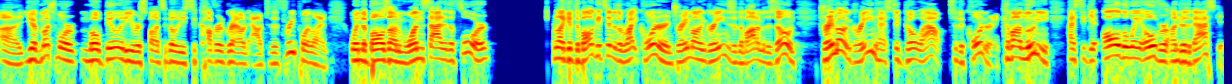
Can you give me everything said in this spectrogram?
uh, you have much more mobility responsibilities to cover ground out to the three-point line. When the ball's on one side of the floor, like if the ball gets into the right corner and Draymond Green's in the bottom of the zone, Draymond Green has to go out to the corner and Kevon Looney has to get all the way over under the basket.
